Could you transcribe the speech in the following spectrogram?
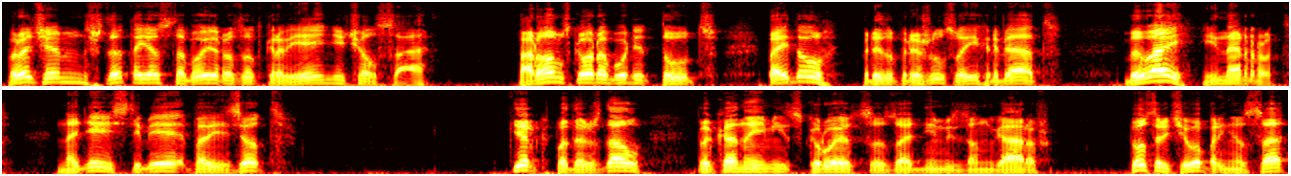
Впрочем, что-то я с тобой разоткровенничался. Паром скоро будет тут. Пойду, предупрежу своих ребят. Бывай и народ. Надеюсь, тебе повезет. Кирк подождал, пока Наимит скроется за одним из ангаров, после чего принялся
